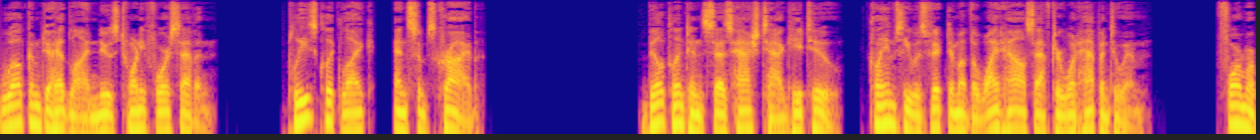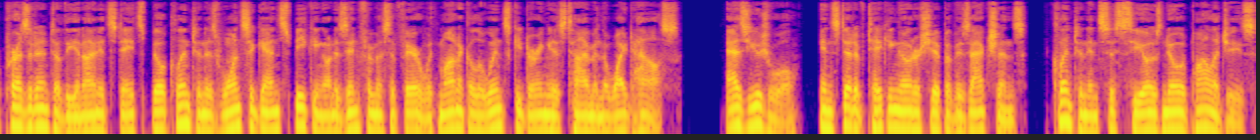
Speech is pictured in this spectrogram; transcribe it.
Welcome to Headline News 24/7. Please click like and subscribe. Bill Clinton says hashtag he too, claims he was victim of the White House after what happened to him. Former President of the United States Bill Clinton is once again speaking on his infamous affair with Monica Lewinsky during his time in the White House. As usual, instead of taking ownership of his actions, Clinton insists he owes no apologies,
